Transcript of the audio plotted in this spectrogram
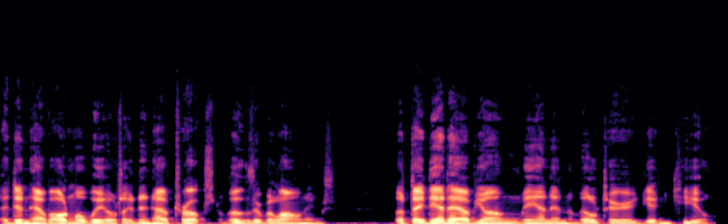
They didn't have automobiles, they didn't have trucks to move their belongings, but they did have young men in the military getting killed.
